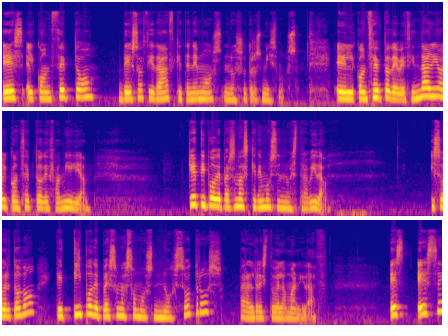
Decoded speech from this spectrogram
es el concepto de sociedad que tenemos nosotros mismos. El concepto de vecindario, el concepto de familia. ¿Qué tipo de personas queremos en nuestra vida? Y sobre todo, ¿qué tipo de personas somos nosotros para el resto de la humanidad? Es ese,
